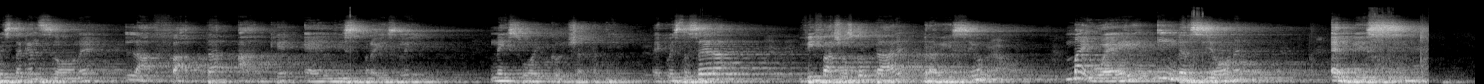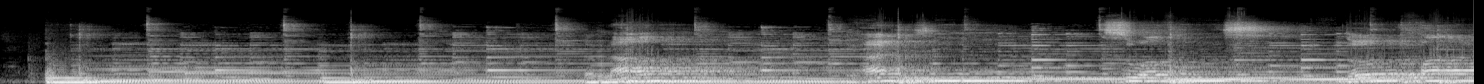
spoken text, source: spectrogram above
questa canzone l'ha fatta anche Elvis Presley nei suoi concerti. E questa sera vi faccio ascoltare, bravissimo, My Way in versione Elvis. But now he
